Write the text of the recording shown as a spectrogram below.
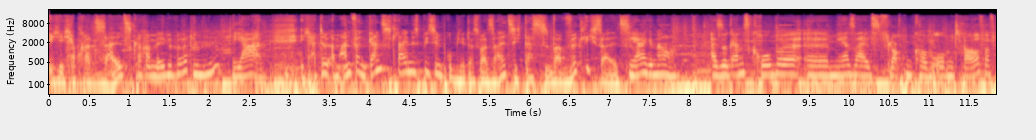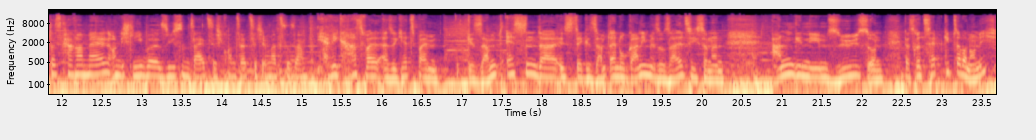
Ich, ich habe gerade Salzkaramell gehört. Mhm. Ja. Ich hatte am Anfang ein ganz kleines bisschen probiert. Das war salzig. Das war wirklich Salz. Ja, genau. Also ganz grobe äh, Meersalzflocken kommen oben drauf auf das Karamell und ich liebe süß und salzig grundsätzlich immer zusammen. Ja, wie krass, weil also jetzt beim Gesamtessen, da ist der Gesamteindruck gar nicht mehr so salzig, sondern angenehm süß und das Rezept gibt's aber noch nicht.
